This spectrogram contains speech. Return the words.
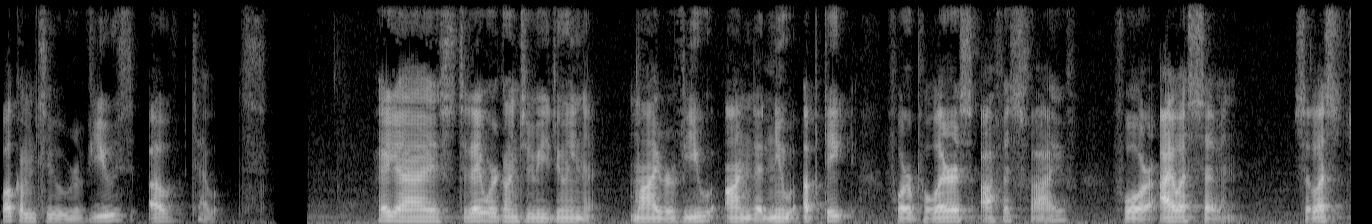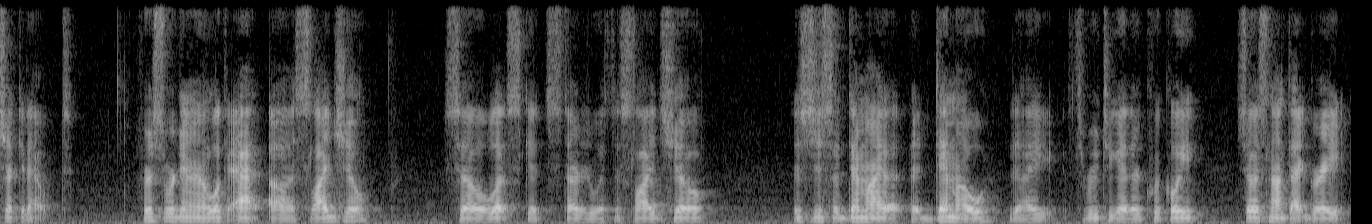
Welcome to Reviews of Tablets. Hey guys, today we're going to be doing my review on the new update for Polaris Office 5 for iOS 7. So let's check it out. First we're going to look at a slideshow. So let's get started with the slideshow. This is just a demo, a demo that I threw together quickly, so it's not that great.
